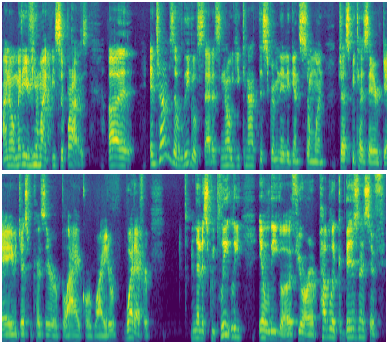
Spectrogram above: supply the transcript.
I know many of you might be surprised. Uh, in terms of legal status, no, you cannot discriminate against someone just because they're gay, just because they're black or white or whatever. And that is completely illegal. If you're a public business, if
